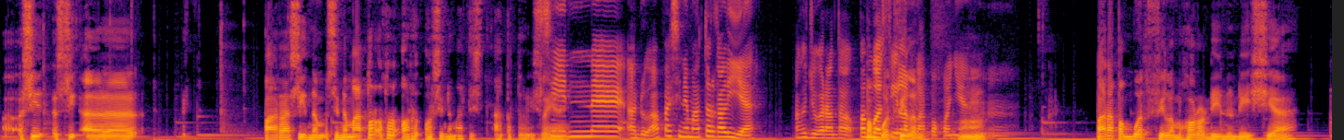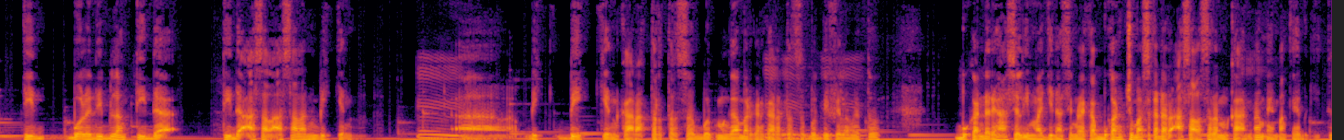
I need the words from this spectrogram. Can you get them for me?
uh, si, si, uh, para sinem, sinemator atau or, or sinematis apa tuh istilahnya? Sine, aduh apa sinemator kali ya? Aku juga kurang tahu. Pembuat, Pembuat film, film. lah pokoknya. Hmm. Mm. para pembuat film horor di Indonesia ti- boleh dibilang tidak tidak asal-asalan bikin Hmm. uh, bik- bikin karakter tersebut menggambarkan karakter Mm-mm, tersebut di film itu bukan dari hasil imajinasi mereka bukan cuma sekadar asal serem karena memang kayak begitu.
